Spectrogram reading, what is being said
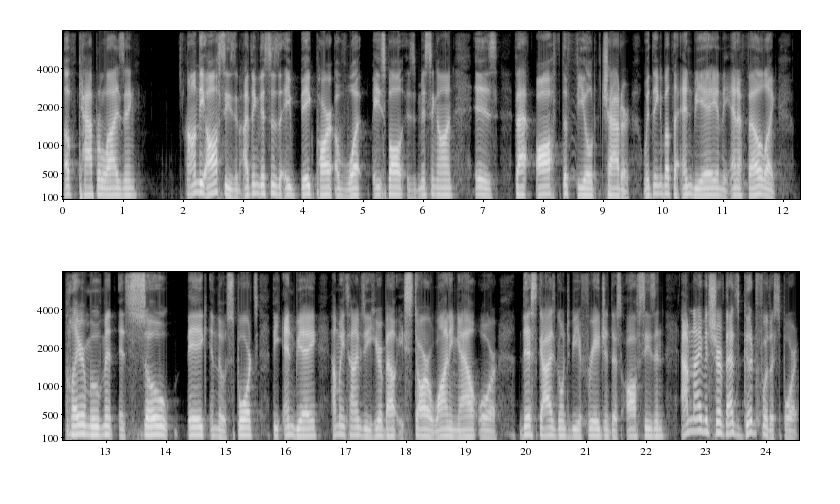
of capitalizing on the offseason. I think this is a big part of what baseball is missing on is that off the field chatter. When think about the NBA and the NFL, like player movement is so big in those sports. The NBA, how many times do you hear about a star wanting out or this guy's going to be a free agent this offseason? I'm not even sure if that's good for the sport,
